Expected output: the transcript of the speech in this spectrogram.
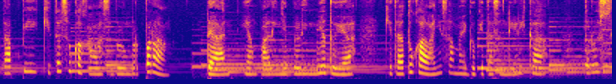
Tapi kita suka kalah sebelum berperang. Dan yang paling nyebelinnya tuh ya, kita tuh kalahnya sama ego kita sendiri kak. Terus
